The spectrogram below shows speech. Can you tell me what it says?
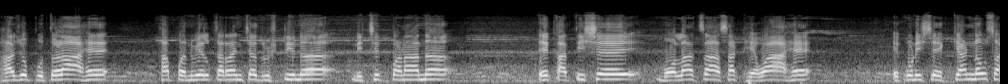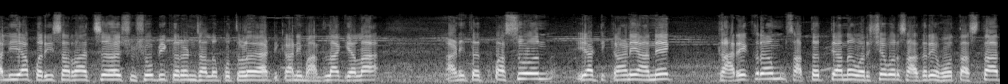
हा जो पुतळा आहे हा पनवेलकरांच्या दृष्टीनं निश्चितपणानं एक अतिशय मोलाचा असा ठेवा आहे. एकोणीसशे एक्क्याण्णव साली या परिसराचं सुशोभीकरण झालं पुतळं या ठिकाणी बांधला गेला आणि तत्पासून या ठिकाणी अनेक कार्यक्रम सातत्यानं वर्षभर साजरे होत असतात.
